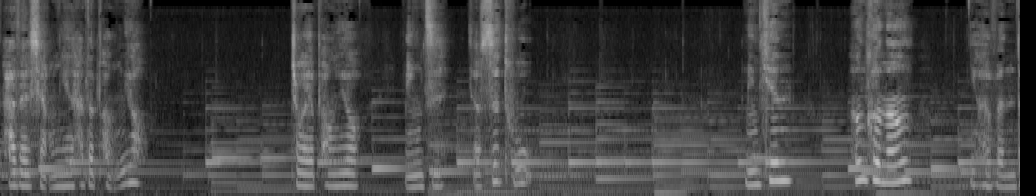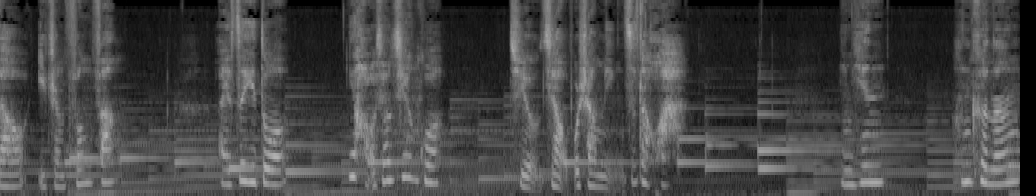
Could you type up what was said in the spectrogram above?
它在想念它的朋友。这位朋友。名字叫司徒。明天，很可能你会闻到一阵芬芳，来自一朵你好像见过，却又叫不上名字的花。明天，很可能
